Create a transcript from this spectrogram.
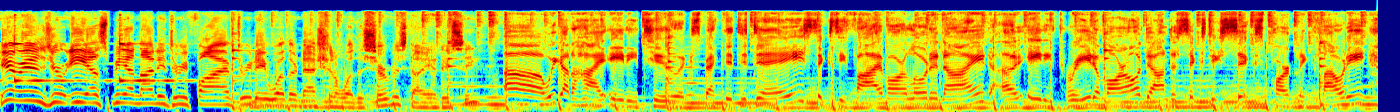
Here is your ESPN 93.5 three-day weather National Weather Service, INDC. Uh, we got a high 82 expected today, 65 our low tonight, uh, 83 tomorrow, down to 66, partly cloudy.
